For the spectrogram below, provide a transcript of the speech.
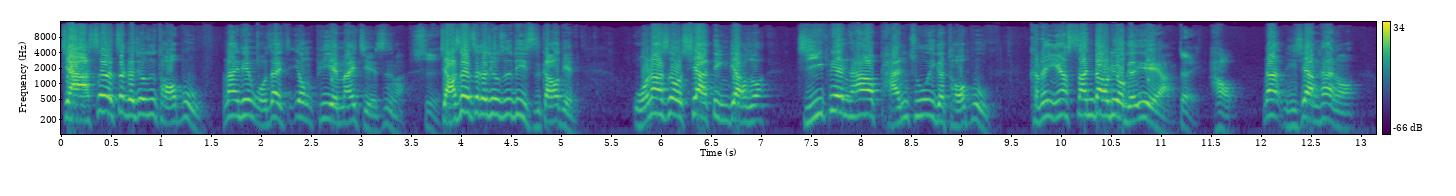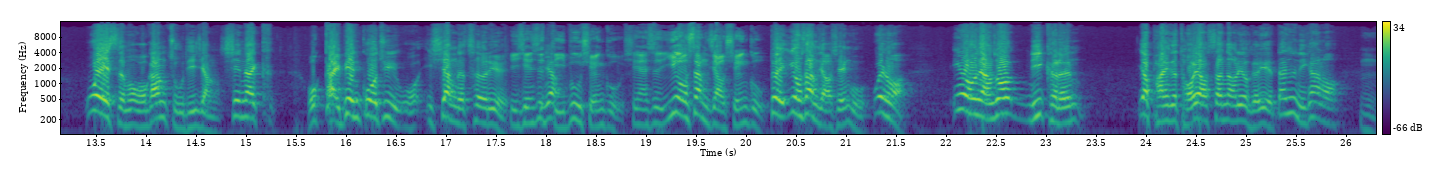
假设这个就是头部，那一天我在用 PMI 解释嘛，是假设这个就是历史高点，我那时候下定调说，即便它要盘出一个头部，可能也要三到六个月啊。对，好，那你想想看哦，为什么我刚刚主题讲，现在我改变过去我一向的策略，以前是底部选股，现在是右上角选股，对，右上角选股，为什么？因为我想说，你可能。要盘一个头要三到六个月，但是你看哦，嗯，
